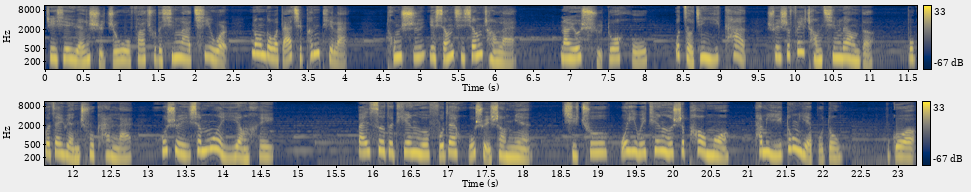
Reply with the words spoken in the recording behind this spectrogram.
这些原始植物发出的辛辣气味，弄得我打起喷嚏来，同时也想起香肠来。那有许多湖，我走近一看，水是非常清亮的。不过在远处看来，湖水像墨一样黑。白色的天鹅浮在湖水上面。起初我以为天鹅是泡沫，它们一动也不动。不过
